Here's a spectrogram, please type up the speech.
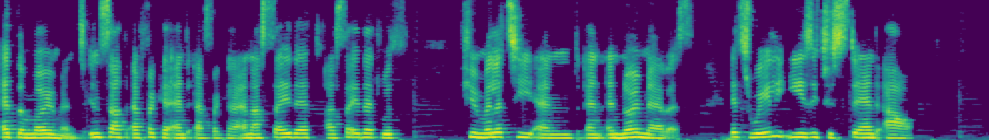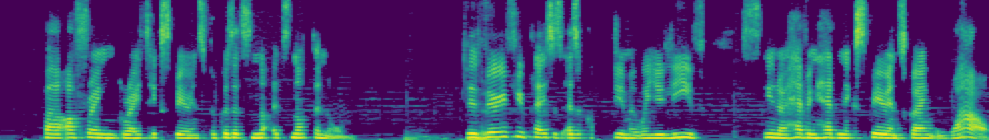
at the moment in South Africa and Africa, and I say that I say that with humility and and, and no malice. It's really easy to stand out by offering great experience because it's not it's not the norm. There's very few places as a consumer where you leave, you know, having had an experience going, wow,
